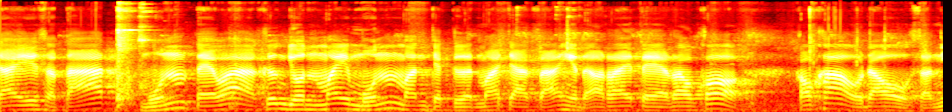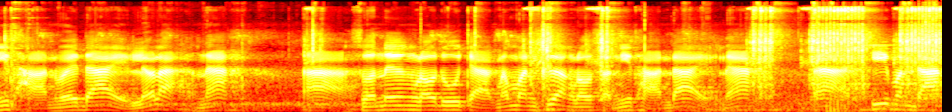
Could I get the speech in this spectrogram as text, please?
ไดสตาร์ทหมุน แต่ว่าเครื่องยนต์ไม่หมุนมันจะเกิดมาจากสาเหตุอะไร แต่เราก็คร่าวๆเดาสันนิษฐานไว้ได้แล้วล่ะนะ อ่า ส่วนหนึ่งเราดูจากน้ำมันเครื่องเราสันนิษฐานได้นะ อ่าที่มันดัง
